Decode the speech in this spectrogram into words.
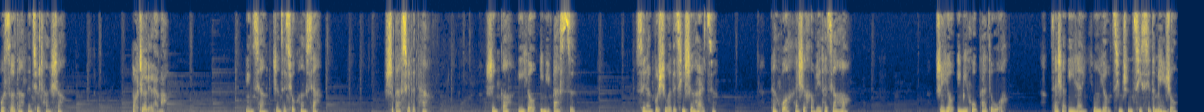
我走到篮球场上，到这里来吗？明强站在球框下。十八岁的他，身高已有一米八四。虽然不是我的亲生儿子，但我还是很为他骄傲。只有一米五八的我，加上依然拥有青春气息的面容，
